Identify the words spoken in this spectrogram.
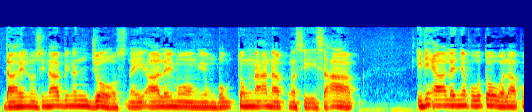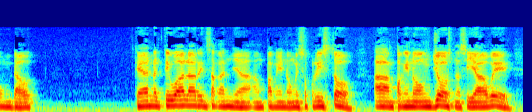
dahil nung sinabi ng Diyos na ialay mo ang yung bugtong na anak na si Isaac, inialay niya po ito, wala pong doubt. Kaya nagtiwala rin sa kanya ang Panginoong Kristo, ah, ang Panginoong Diyos na si Yahweh.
